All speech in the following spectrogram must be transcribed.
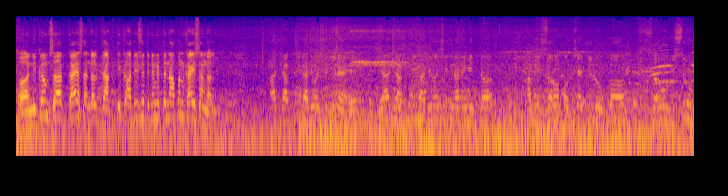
निकम साहेब काय सांगाल? जागतिक आदिवासी दिनानिमित्तानं आपण काय सांगाल? आज जागतिक आदिवासी दिन आहे. या जागतिक आदिवासी दिनानिमित्त आम्ही सर्व पक्षाची लोक सर्व विसरून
